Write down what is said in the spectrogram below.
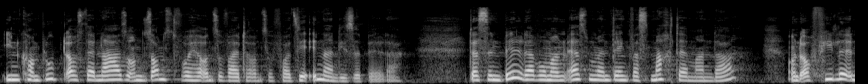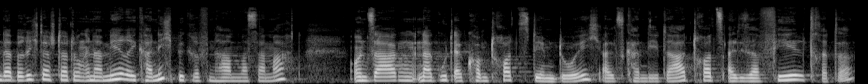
ihnen kommt Blut aus der Nase und sonst woher und so weiter und so fort. Sie erinnern diese Bilder. Das sind Bilder, wo man im ersten Moment denkt, was macht der Mann da? Und auch viele in der Berichterstattung in Amerika nicht begriffen haben, was er macht und sagen, na gut, er kommt trotzdem durch als Kandidat, trotz all dieser Fehltritte.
